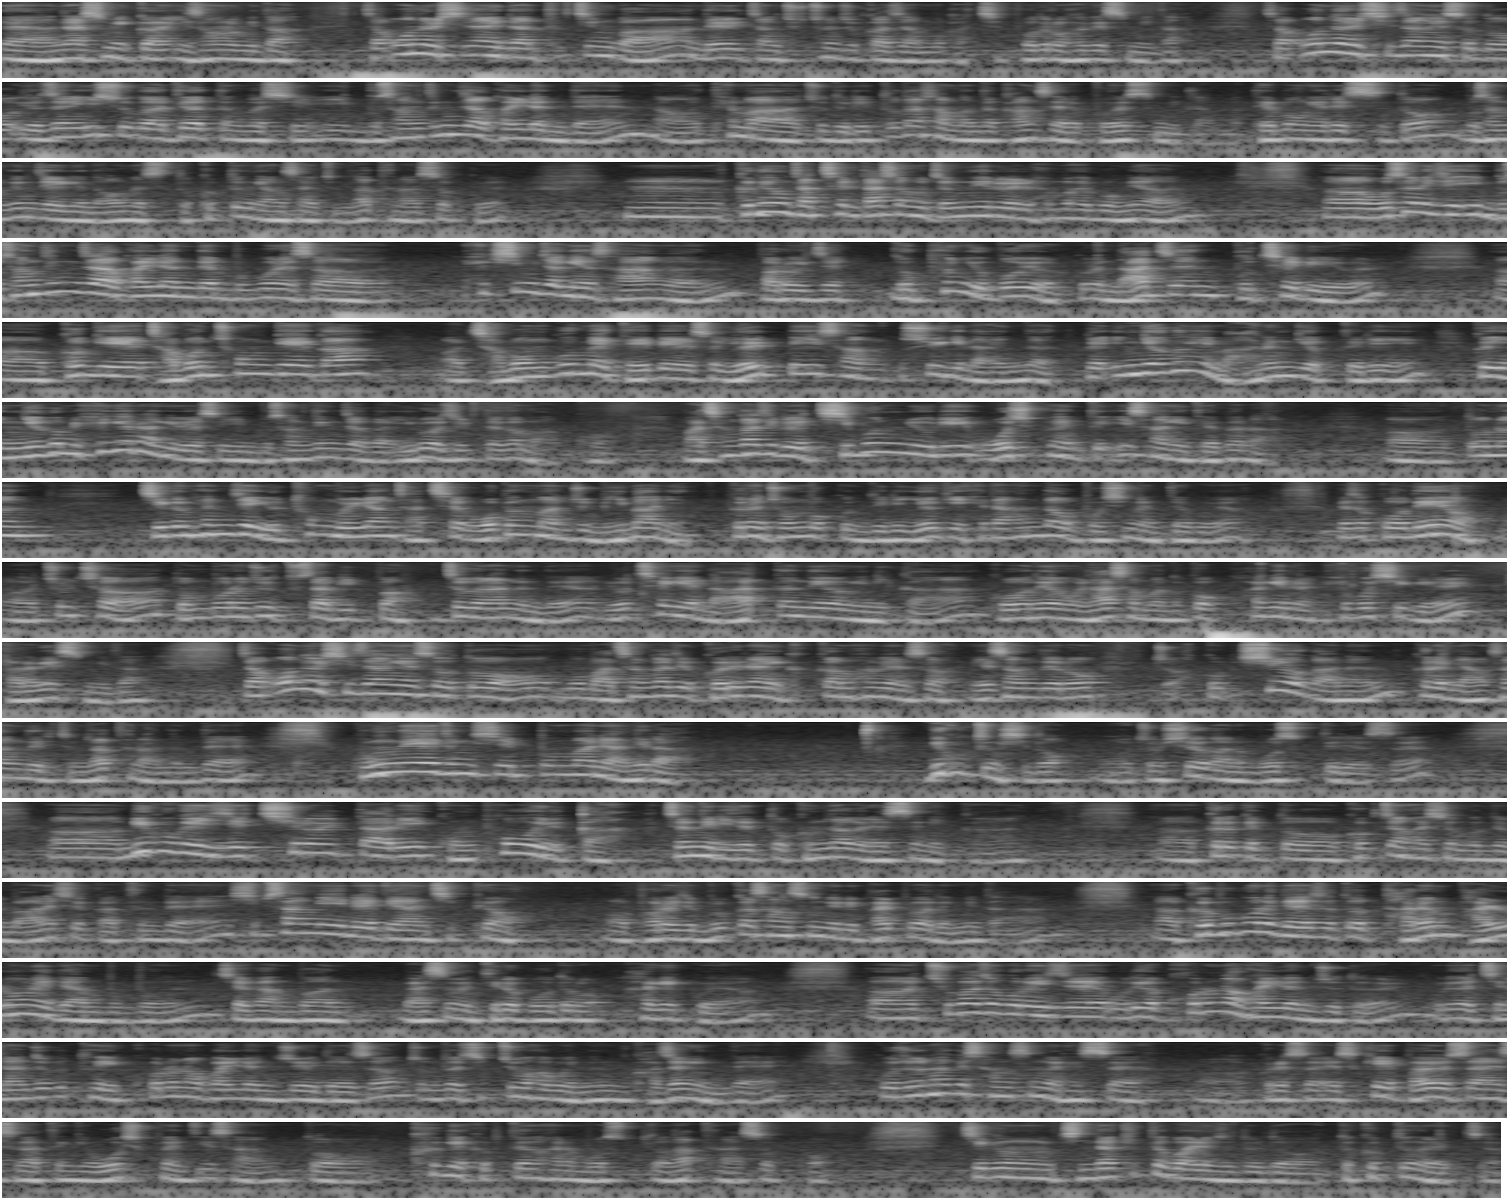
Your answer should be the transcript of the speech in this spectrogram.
네 안녕하십니까. 이성호입니다. 자 오늘 시장에 대한 특징과 내일장 추천주까지 한번 같이 보도록 하겠습니다. 자 오늘 시장에서도 여전히 이슈가 되었던 것이 이 무상증자 관련된 어, 테마주들이 또다시 한 번 더 강세를 보였습니다. 뭐 대봉 LS도 무상증자 얘기 나오면서 도 급등 양상이 좀 나타났었고요. 음, 그 내용 자체를 다시 한번 정리를 한번 해보면 어, 우선 이제 이 무상증자 관련된 부분에서 핵심적인 사항은 바로 이제 높은 유보율 그리고 낮은 부채 비율 어, 거기에 자본 총계가 어, 자본금에 대비해서 10배 이상 수익이 나 있는 그 잉여금이 많은 기업들이 그 잉여금을 해결하기 위해서 이 무상증자가 이루어질 때가 많고 마찬가지로 지분율이 50% 이상이 되거나 어, 또는 지금 현재 유통 물량 자체가 500만 주 미만인 그런 종목군들이 여기 해당한다고 보시면 되고요. 그래서 그 내용 어, 출처 돈 버는 주 투자 비법 적어놨는데요. 이 책에 나왔던 내용이니까 그 내용을 다시 한번 꼭 확인을 해 보시길 바라겠습니다. 자 오늘 시장에서도 뭐 마찬가지로 거래량이 급감하면서 예상대로 조금 쉬어가는 그런 양상들이 좀 나타났는데 국내 증시 뿐만이 아니라 미국 증시도 어, 좀 쉬어가는 모습들이었어요 어, 미국의 이제 7월 달이 공포일까 전일 이제 또 급락을 했으니까 어, 그렇게 또 걱정하시는 분들 많으실 것 같은데 13일에 대한 지표 어, 바로 이제 물가 상승률이 발표가 됩니다. 어, 그 부분에 대해서 또 다른 반론에 대한 부분 제가 한번 말씀을 드려보도록 하겠고요. 어, 추가적으로 이제 우리가 코로나 관련주들 우리가 지난주부터 이 코로나 관련주에 대해서 좀 더 집중하고 있는 과정인데 꾸준하게 상승을 했어요. 어, 그래서 SK 바이오사이언스 같은 게 50% 이상 또 크게 급등하는 모습도 나타났었고 지금 진단키트 관련주들도 또 급등을 했죠.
